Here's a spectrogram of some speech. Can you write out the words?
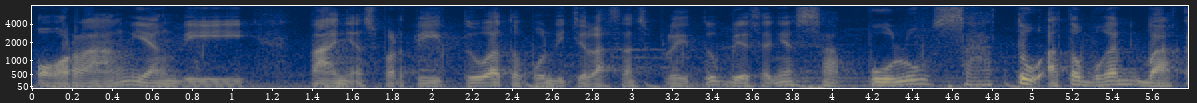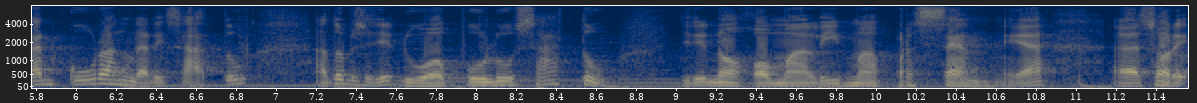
orang yang ditanya seperti itu ataupun dijelaskan seperti itu biasanya 10 satu atau bukan bahkan kurang dari satu atau bisa jadi 21. Jadi 0,5% ya. Uh, sorry,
